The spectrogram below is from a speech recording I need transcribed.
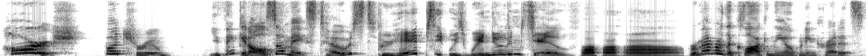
Harsh, but true. You think it also makes toast? Perhaps it was Wendell himself. Remember the clock in the opening credits?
